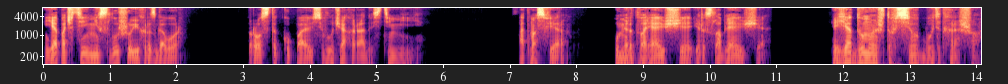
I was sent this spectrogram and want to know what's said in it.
Я почти не слушаю их разговор, просто купаюсь в лучах радости Мии. Атмосфера — умиротворяющее и расслабляющее. И я думаю, что все будет хорошо.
